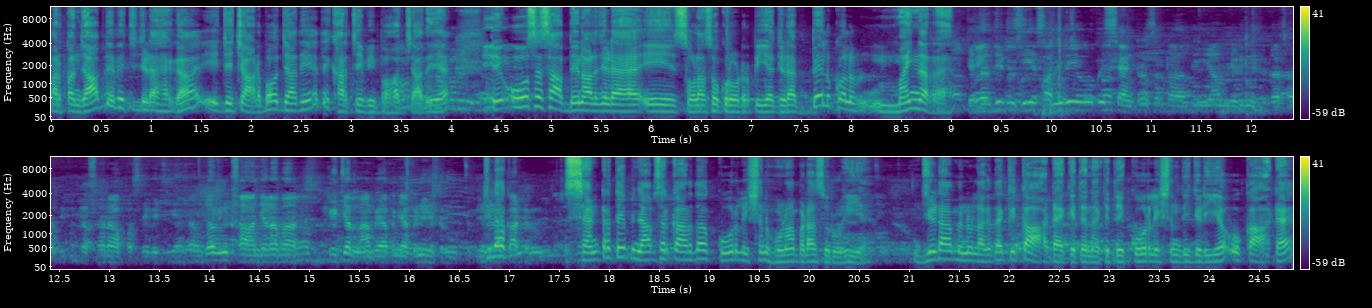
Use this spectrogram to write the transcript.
ਪਰ ਪੰਜਾਬ ਦੇ ਵਿੱਚ ਜਿਹੜਾ ਹੈਗਾ ਇਹ ਜੇ ਝਾੜ ਬਹੁਤ ਜ਼ਿਆਦਾ ਹੈ ਤੇ ਖਰਚੇ ਵੀ ਬਹੁਤ ਜ਼ਿਆਦਾ ਹੈ ਤੇ ਉਸ ਹਿਸਾਬ ਦੇ ਨਾਲ ਜਿਹੜਾ ਹੈ ਇਹ 1600 ਕਰੋੜ ਰੁਪਈਆ ਜਿਹੜਾ ਬਿਲਕੁਲ ਮਾਈਨਰ ਹੈ। ਜਿੱਦਾਂ ਜੀ ਤੁਸੀਂ ਇਹ ਸਮਝਦੇ ਹੋ ਕਿ ਸੈਂਟਰ ਸਰਕਾਰ ਦੀ ਜਾਂ ਜਿਹੜੀ ਮੌਜੂਦਾ ਸਰਕਾਰ ਦੀ ਕਸਰ ਆਪਸ ਦੇ ਵਿੱਚ ਹੈ ਉਹਦਾ ਵੀ ਨੁਕਸਾਨ ਜਿਹੜਾ ਵਾ ਕਿ ਝੱਲਣਾ ਪਿਆ ਪੰਜਾਬੀ ਨੂੰ ਇਸ ਰੂਪ ਚ ਜਿਹੜਾ ਘੱਟ ਸੈਂਟਰ ਤੇ ਪੰਜਾਬ ਸਰਕਾਰ ਦਾ ਕੋਰਿਲੇਸ਼ਨ ਹੋਣਾ ਬੜਾ ਜ਼ਰੂਰੀ ਹੈ। ਜਿਹੜਾ ਮੈਨੂੰ ਲੱਗਦਾ ਕਿ ਘਾਟ ਹੈ ਕਿਤੇ ਨਾ ਕਿਤੇ ਕੋਰਿਲੇਸ਼ਨ ਦੀ ਜਿਹੜੀ ਹੈ ਉਹ ਘਾਟ ਹੈ।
